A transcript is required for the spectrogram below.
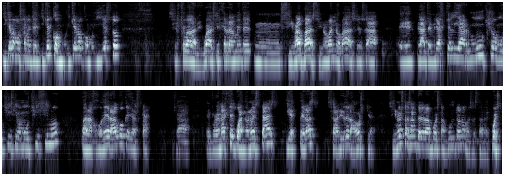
¿Y qué vamos a meter? ¿Y qué como? ¿Y qué no como? Y esto, si es que va a dar igual, si es que realmente, mm, si vas, vas, si no vas, no vas. O sea, eh, la tendrías que liar mucho, muchísimo, muchísimo para joder algo que ya está. O sea, el problema es que cuando no estás y esperas salir de la hostia. Si no estás antes de la puesta a punto, no vas a estar después.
